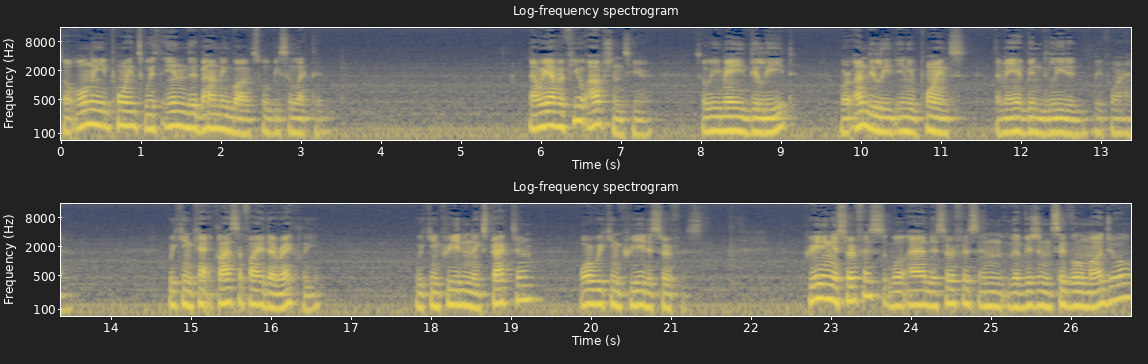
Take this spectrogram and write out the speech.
So only points within the bounding box will be selected. Now we have a few options here. So we may delete or undelete any points that may have been deleted beforehand. We can classify directly. We can create an extraction or we can create a surface. Creating a surface will add a surface in the Vision Civil module,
